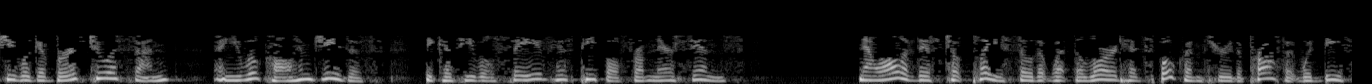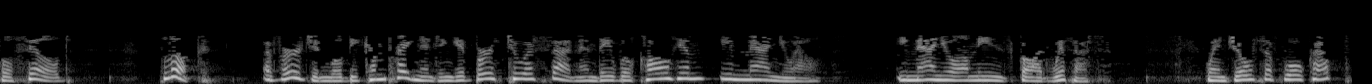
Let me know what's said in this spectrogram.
She will give birth to a son, and you will call him Jesus because he will save his people from their sins. Now, all of this took place so that what the Lord had spoken through the prophet would be fulfilled. Look, a virgin will become pregnant and give birth to a son, and they will call him Emmanuel. Emmanuel means God with us. When Joseph woke up,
